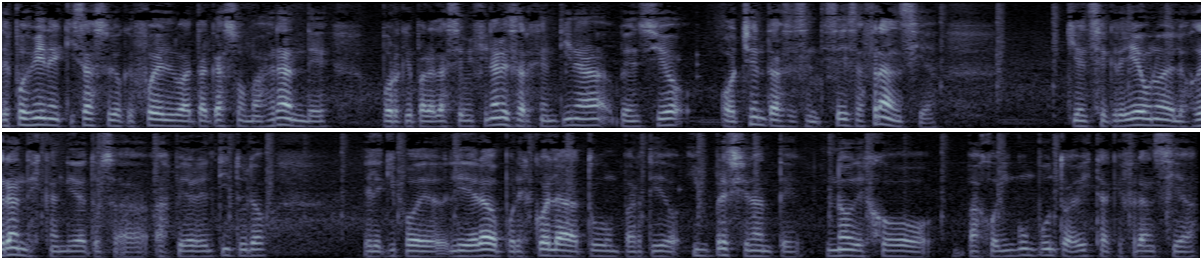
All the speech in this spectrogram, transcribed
Después viene quizás lo que fue el batacazo más grande, porque para las semifinales Argentina venció 80 a 66 a Francia, quien se creía uno de los grandes candidatos a aspirar el título el equipo liderado por Escola tuvo un partido impresionante, no dejó bajo ningún punto de vista que Francia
